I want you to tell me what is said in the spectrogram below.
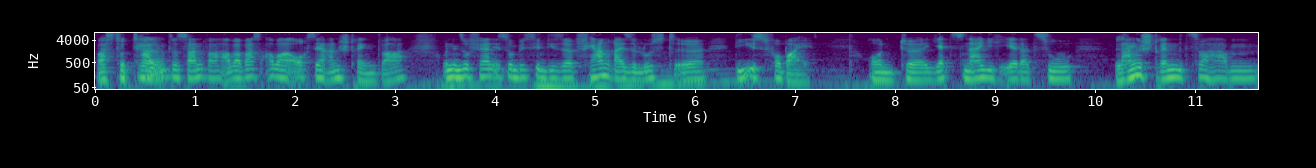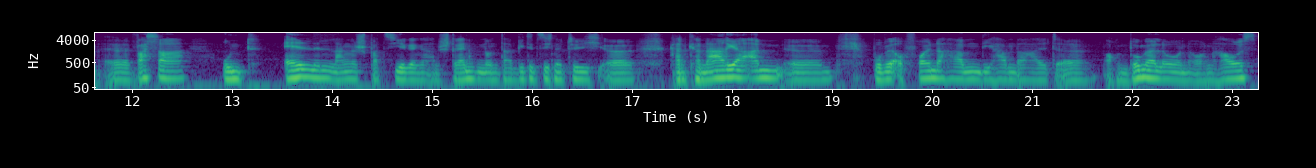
was total Ja. interessant war, aber was aber auch sehr anstrengend war. Und insofern ist so ein bisschen diese Fernreiselust, äh, die ist vorbei. Und äh, jetzt neige ich eher dazu, lange Strände zu haben, äh, Wasser und ellenlange Spaziergänge an Stränden. Und da bietet sich natürlich äh, Gran Canaria an, äh, wo wir auch Freunde haben, die haben da halt äh, auch ein Bungalow und auch ein Haus.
